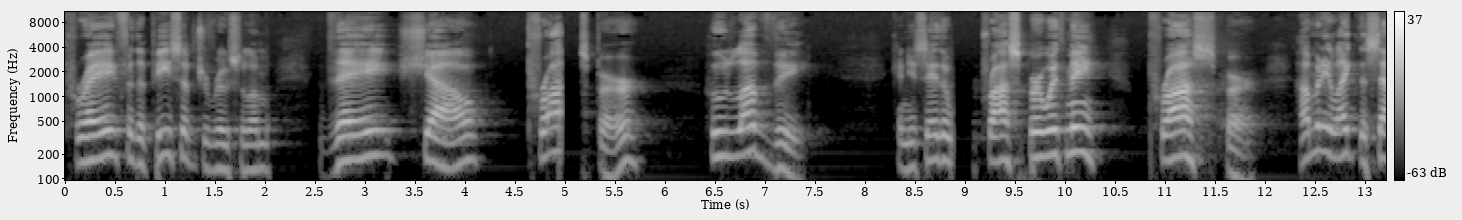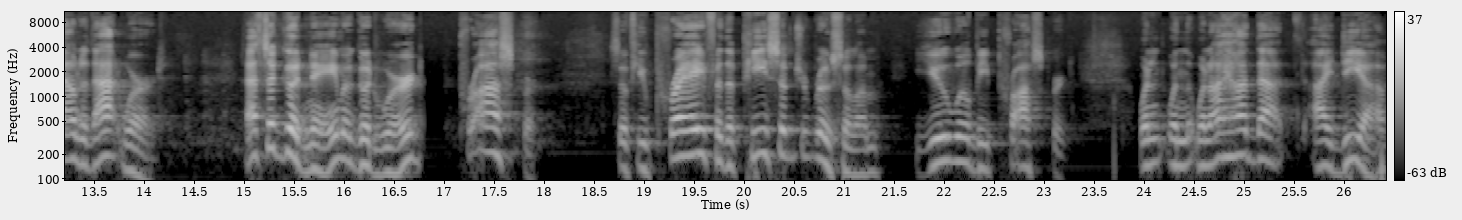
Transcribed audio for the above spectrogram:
Pray for the peace of Jerusalem. They shall prosper who love thee. Can you say the word prosper with me? Prosper. How many like the sound of that word? That's a good name, a good word. Prosper. So if you pray for the peace of Jerusalem, you will be prospered. When, when, when I had that idea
